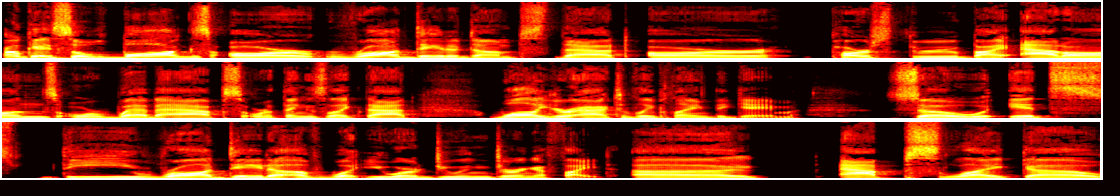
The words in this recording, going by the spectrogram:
Okay, so logs are raw data dumps that are parsed through by add-ons or web apps or things like that while you're actively playing the game. So it's the raw data of what you are doing during a fight. Uh, apps like uh,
